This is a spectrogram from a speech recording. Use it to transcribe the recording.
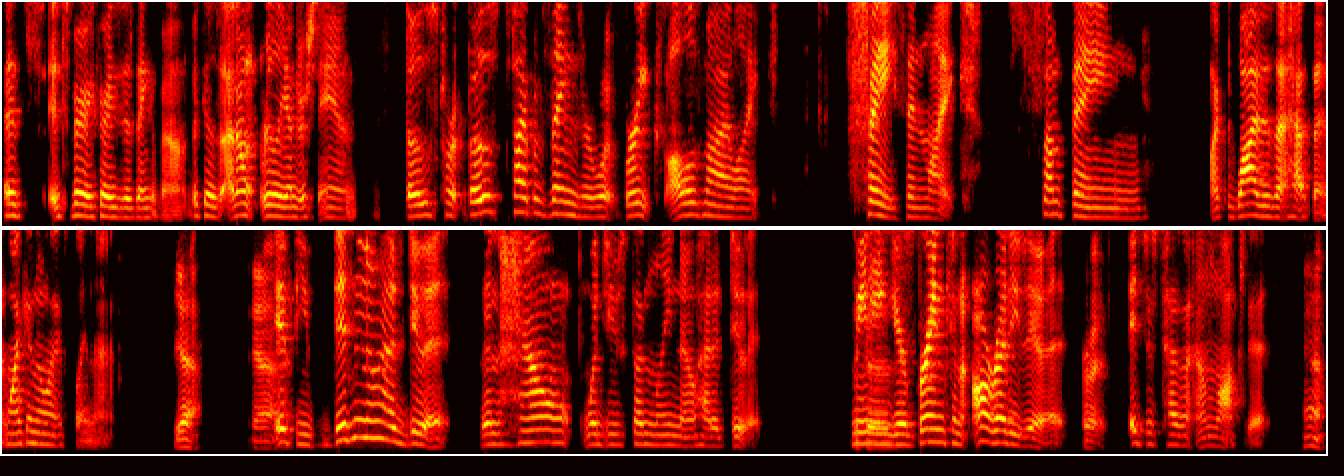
It's it's very crazy to think about because I don't really understand those those type of things are what breaks all of my like faith in like something like why does that happen? Why can no one explain that? yeah. Yeah. if you didn't know how to do it, then how would you suddenly know how to do it? Meaning your brain can already do it, right. it just hasn't unlocked it. Yeah.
